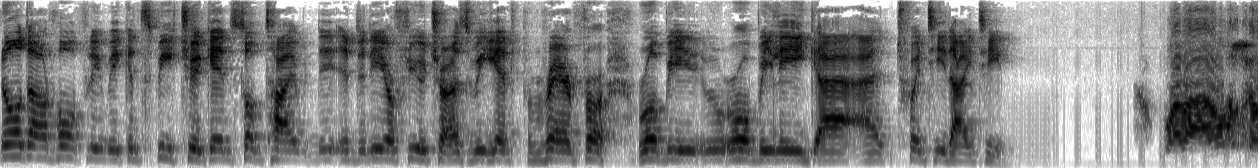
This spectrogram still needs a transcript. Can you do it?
no doubt, hopefully, we can speak to you again sometime in the near future as we get prepared for rugby rugby league uh, 2019. Well, I hope so,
